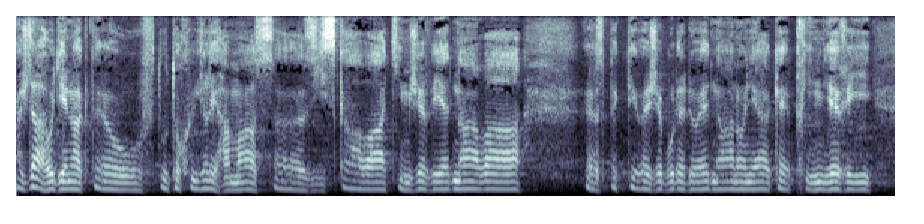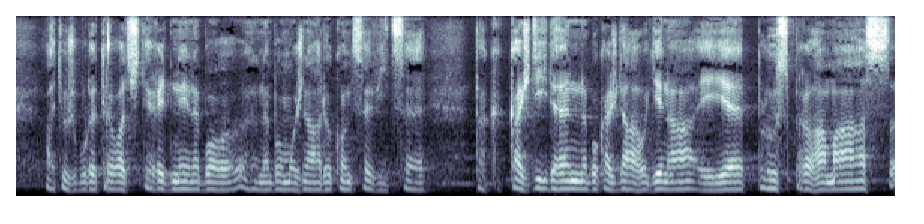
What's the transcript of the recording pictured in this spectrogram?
Každá hodina, kterou v tuto chvíli Hamas eh, získává tím, že vyjednává, respektive, že bude dojednáno nějaké příměří, ať už bude trvat čtyři dny nebo, nebo možná dokonce více, tak každý den nebo každá hodina je plus pro Hamas. Eh,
